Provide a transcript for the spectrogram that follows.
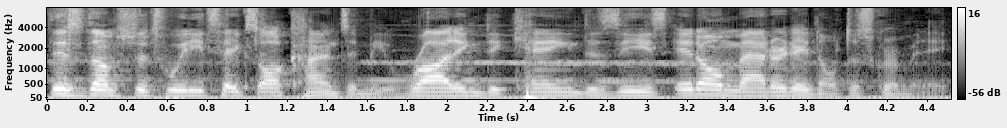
This dumpster tweety takes all kinds of meat, rotting, decaying, disease, it don't matter, they don't discriminate.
